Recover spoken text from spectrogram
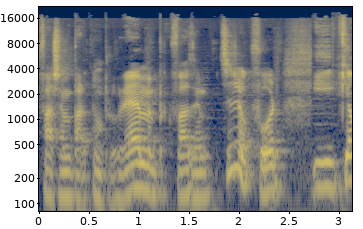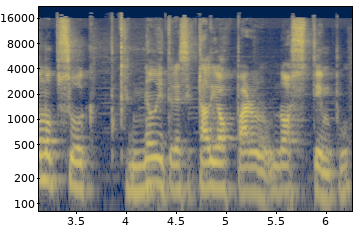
fazem parte de um programa, porque fazem, seja o que for, e que é uma pessoa que, que não interessa, que está ali a ocupar o nosso tempo,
